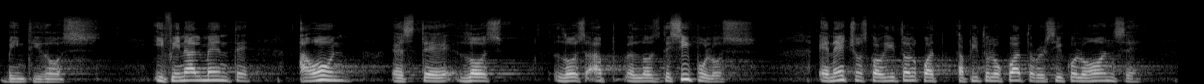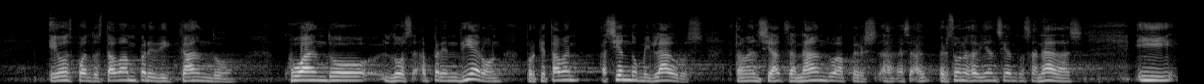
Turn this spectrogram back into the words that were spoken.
22. Y finalmente, aún este, los, los, los discípulos, en Hechos capítulo 4, versículo 11, ellos cuando estaban predicando, cuando los aprendieron, porque estaban haciendo milagros, estaban sanando a, personas, habían sido sanadas, y,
